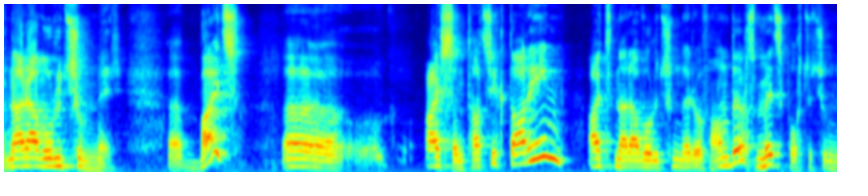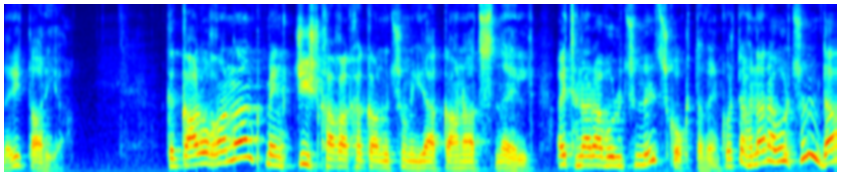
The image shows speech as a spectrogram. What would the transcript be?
հնարավորություններ, բայց այս ընթացիկ տարին այդ հնարավորություններով հանդերձ մեծ փորձությունների տարի է կկարողանանք մենք ճիշտ քաղաքականություն իրականացնել, այդ հնարավորություններից կօգտվենք, որտեղ հնարավորություն դա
